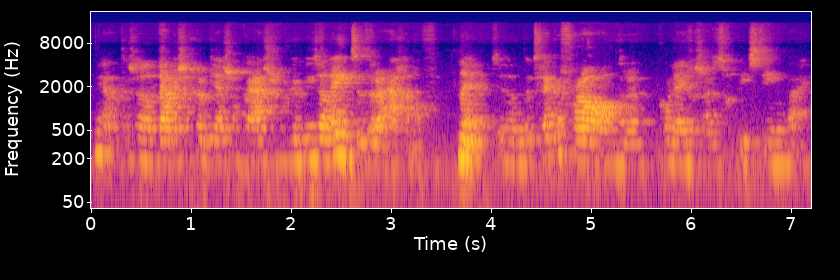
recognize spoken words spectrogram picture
Ja, dus dan, daarom is het juist zo'n casus natuurlijk niet alleen te dragen. Of, Nee. dus dan betrek er vooral andere collega's uit het gebiedsteam bij.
